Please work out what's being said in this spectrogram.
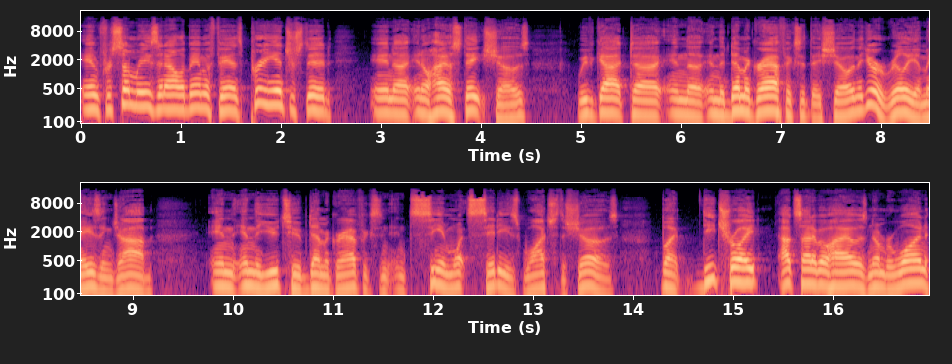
And for some reason, Alabama fans pretty interested in uh, in Ohio State shows. We've got uh, in the in the demographics that they show, and they do a really amazing job in in the YouTube demographics and, and seeing what cities watch the shows. But Detroit, outside of Ohio, is number one.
